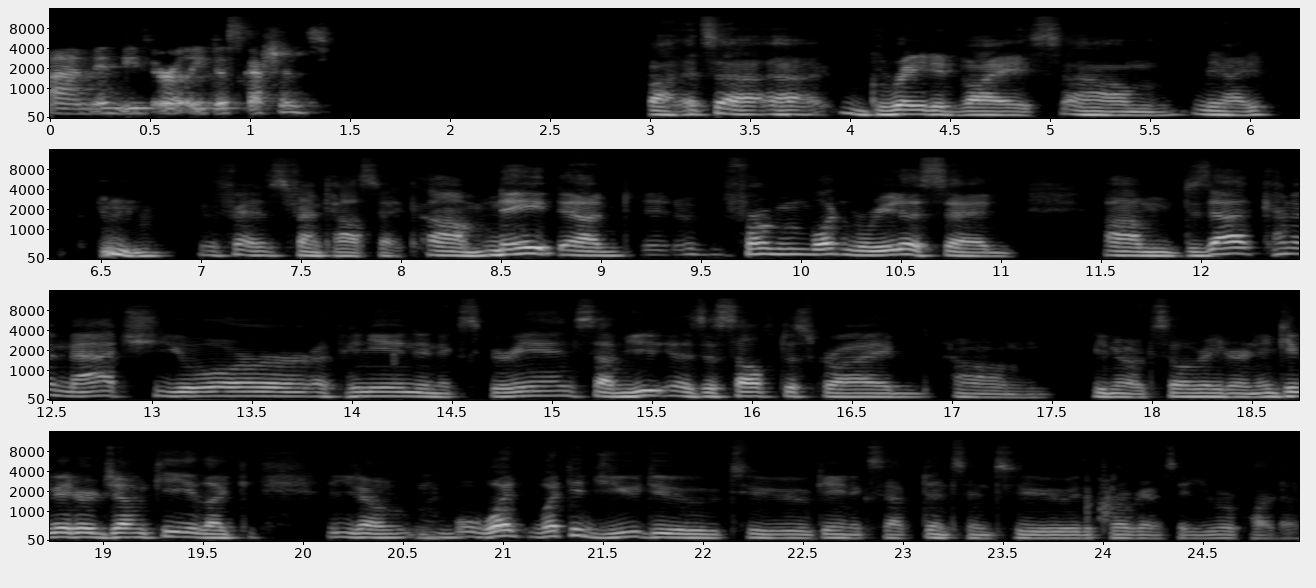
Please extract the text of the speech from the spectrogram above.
um, in these early discussions. Wow, that's a, a great advice. Um, I mean, I it's fantastic. Um, Nate, uh, from what Marita said, um, does that kind of match your opinion and experience? Um, you as a self-described um, you know accelerator and incubator junkie like you know mm-hmm. what what did you do to gain acceptance into the programs that you were part of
